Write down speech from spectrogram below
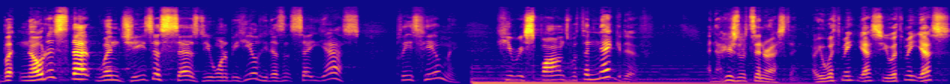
But notice that when Jesus says, Do you want to be healed? He doesn't say, Yes, please heal me he responds with a negative. And now here's what's interesting. Are you with me? Yes? You with me? Yes?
